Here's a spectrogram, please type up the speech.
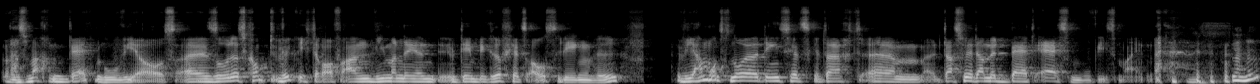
Was macht ein Bad Movie aus? Also, das kommt wirklich darauf an, wie man den, den Begriff jetzt auslegen will. Wir haben uns neuerdings jetzt gedacht, ähm, dass wir damit Badass-Movies meinen. Mhm.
